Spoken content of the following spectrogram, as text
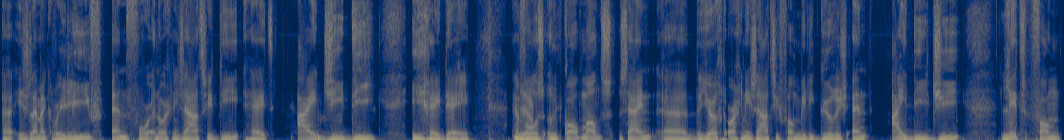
uh, Islamic Relief en voor een organisatie die heet IGD. IGD. En yep. volgens Ruud Koopmans zijn uh, de jeugdorganisaties van Miligurish en IDG lid van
